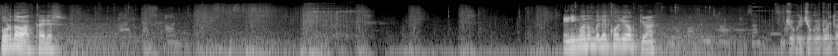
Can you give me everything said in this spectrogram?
Burada bak Kadir. Enigma'nın Black Hole yok güven. Cugu cugu burada.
